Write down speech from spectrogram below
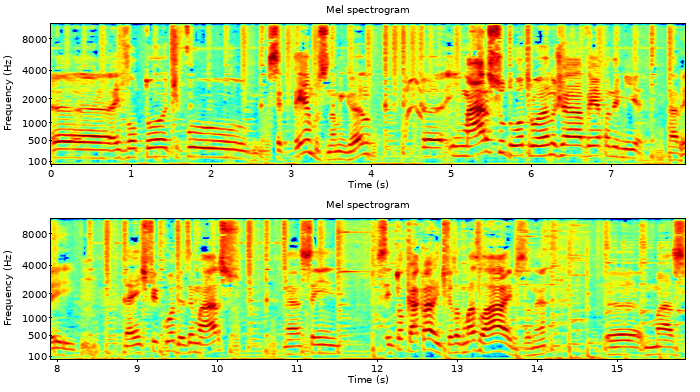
eh, a gente voltou tipo em setembro, se não me engano. eh, em março do outro ano já veio a pandemia, sabe? Ei. Daí a gente ficou desde março, né, sem, sem tocar. Claro, a gente fez algumas lives, né? Eh, mas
